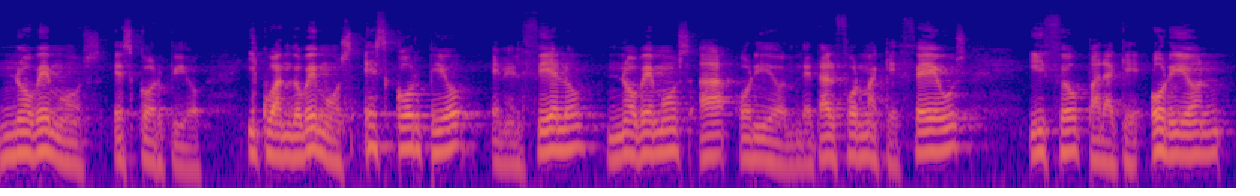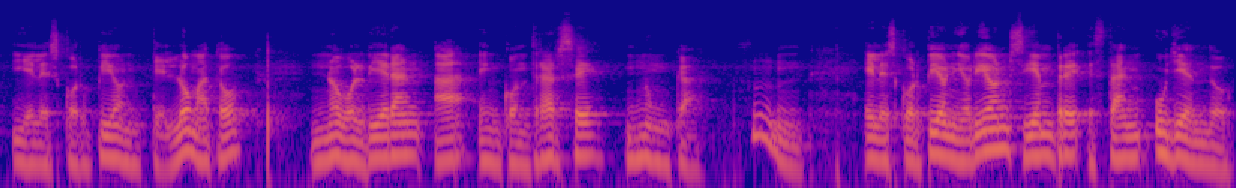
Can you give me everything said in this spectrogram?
no vemos escorpio. Y cuando vemos Escorpio en el cielo, no vemos a Orión, de tal forma que Zeus hizo para que Orión y el escorpión que lo mató no volvieran a encontrarse nunca. Hmm. El escorpión y Orión siempre están huyendo,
